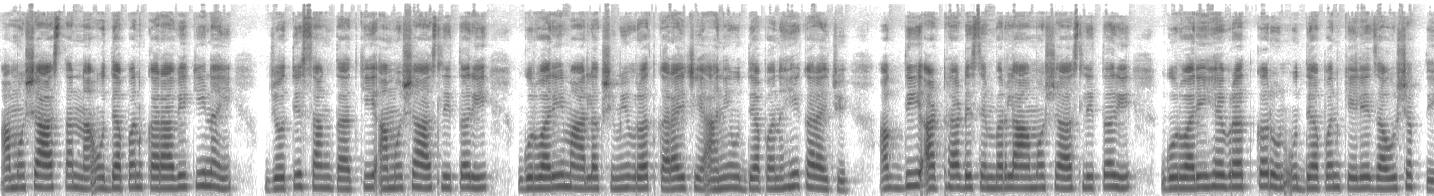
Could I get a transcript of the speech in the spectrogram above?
आमोशा असताना उद्यापन करावे की नाही? ज्योतिष सांगतात की अमावस्या असली तरी गुरुवारी महालक्ष्मी व्रत करायचे आणि उद्यापनही करायचे. अगदी अठरा डिसेंबरला अमावस्या असली तरी गुरुवारी हे व्रत करून उद्यापन केले जाऊ शकते.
